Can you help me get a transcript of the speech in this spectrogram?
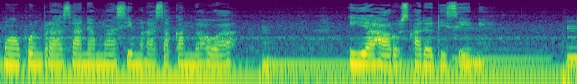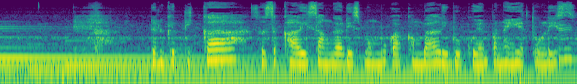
maupun perasaan yang masih merasakan bahwa ia harus ada di sini. Dan ketika sesekali sang gadis membuka kembali buku yang pernah ia tulis,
